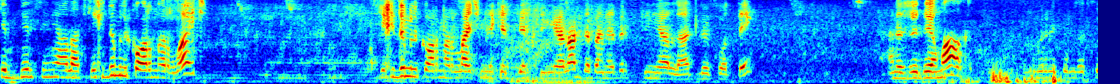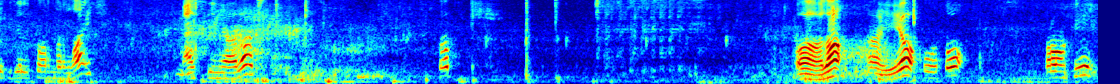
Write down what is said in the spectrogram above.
كدير سينيالات كيخدم الكورنر لايت كيخدم الكورنر لايت ملي كدير السينيالات دابا أنا درت السينيال لهاد لو كوتي. أنا جو ديماغ نوريكم لو تروك ديال الكورنر لايت مع السينيالات. هوب. فوالا. ها هي أوطو. ترونكيل.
